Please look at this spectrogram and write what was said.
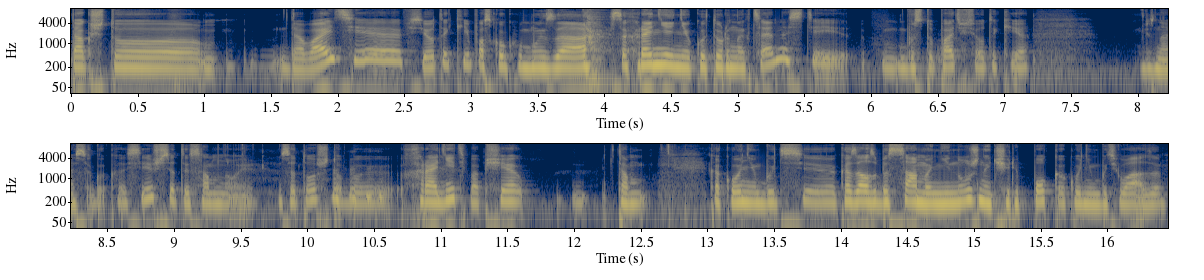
Так что давайте все-таки, поскольку мы за сохранение культурных ценностей, выступать все-таки, не знаю, согласишься ты со мной, за то, чтобы хранить вообще там какой-нибудь, казалось бы, самый ненужный черепок какой-нибудь вазы.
